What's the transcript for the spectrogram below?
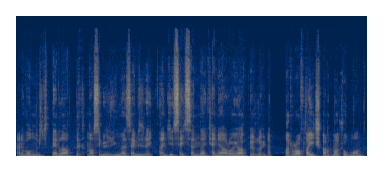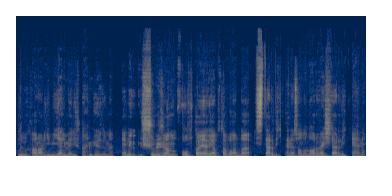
Hani Wonderkid'leri de attık. Nasıl bir özgüvense bizde. Sanki 80'de Kenny Aro'yu atıyoruz oyuna. Rafa'yı çıkartmak çok mantıklı bir karar gibi gelmedi şu an gözüme. Yani şunu şu an Solskjaer yapsa bu arada isterdik. Sene sonu Norveç derdik yani.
